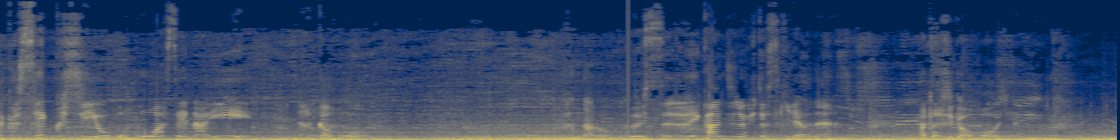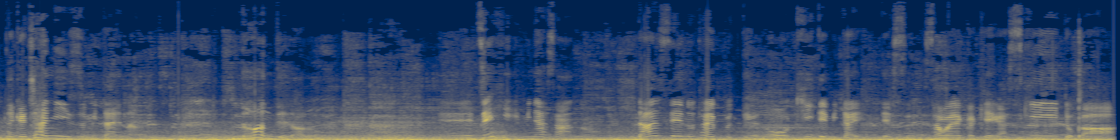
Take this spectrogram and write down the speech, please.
なんかセクシーを思わせないなんかもうなんだろう。薄い感じの人好きだよね。私が思うに、なんかジャニーズみたいな。なんでだろう、えー、ぜひ皆さんの男性のタイプっていうのを聞いてみたいです。爽やか系が好きとか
